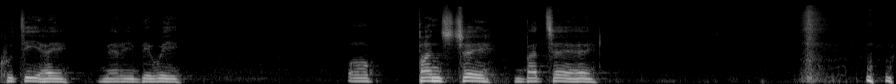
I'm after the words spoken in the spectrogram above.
खुती है, मेरी बीवी। और पाँच छः बच्चे हैं।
